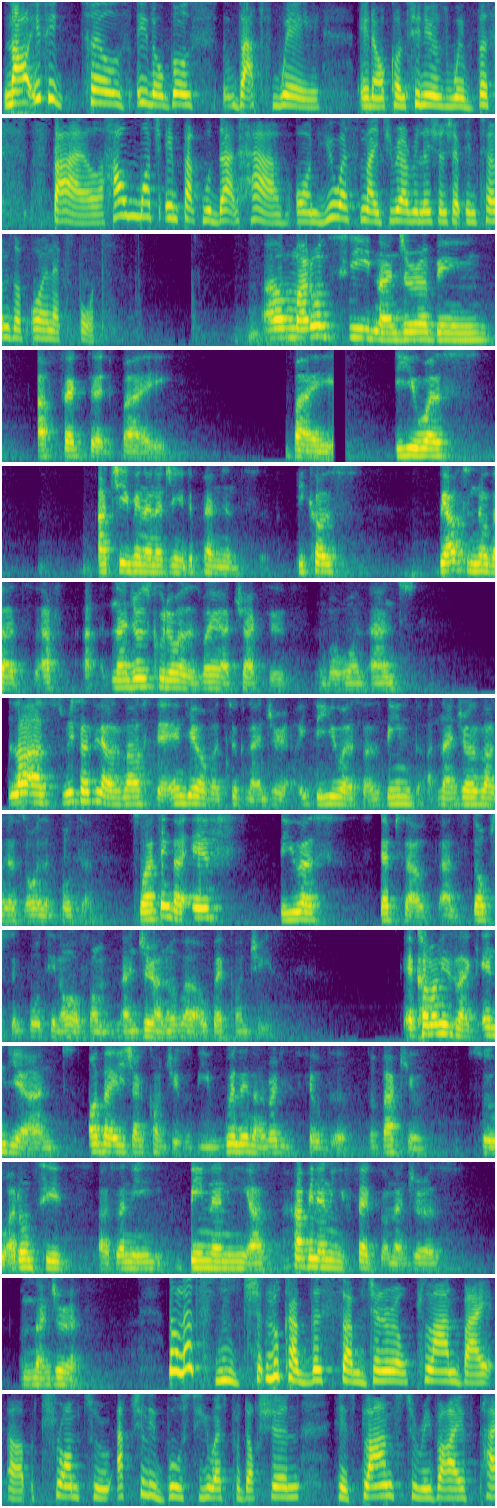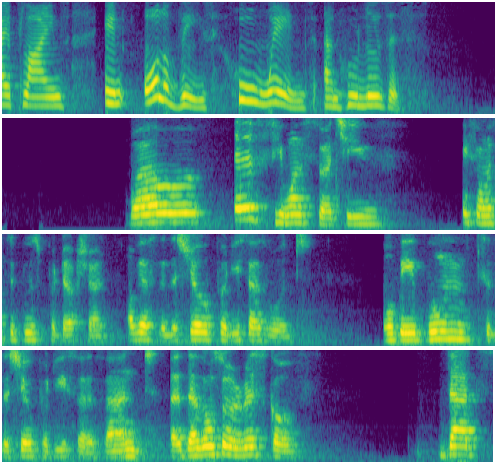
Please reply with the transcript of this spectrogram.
Now, if he tells, you know, goes that way, you know, continues with this style, how much impact would that have on U.S.-Nigeria relationship in terms of oil export? Um, I don't see Nigeria being affected by by the U.S. achieving energy independence because we have to know that uh, Nigeria's crude oil is very attractive, number one, and last recently I was last year, India overtook Nigeria, the U.S. as being Nigeria's largest oil importer. So I think that if the U.S. steps out and stops importing oil from Nigeria and other OPEC countries, economies like India and other Asian countries will be willing and ready to fill the, the vacuum. So I don't see it as any being any as having any effect on Nigeria's on Nigeria. Now let's look at this um, general plan by uh, Trump to actually boost U.S. production, his plans to revive pipelines. In all of these, who wins and who loses? Well, if he wants to achieve if he wants to boost production, obviously the shale producers would will be boom to the shale producers, and uh, there's also a risk of that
